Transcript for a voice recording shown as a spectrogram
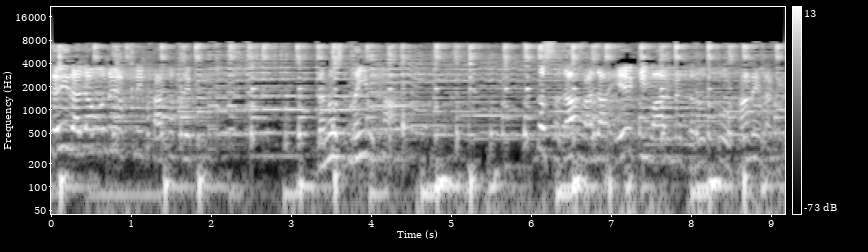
कई राजाओं ने अपनी ताकत देखी। धनुष नहीं उठा। दस हज़ार राजा एक ही बार में धनुष को उठाने लगे।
